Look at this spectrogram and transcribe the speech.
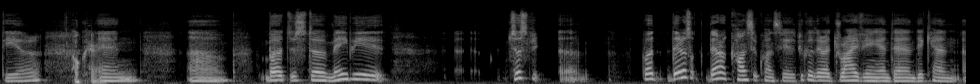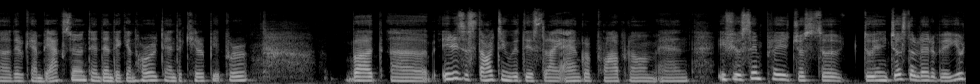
deal. Okay. And um, but just uh, maybe just uh, but there's there are consequences because they are driving and then they can uh, there can be accident and then they can hurt and kill people. But uh, it is starting with this like anger problem, and if you simply just uh, doing just a little bit, you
